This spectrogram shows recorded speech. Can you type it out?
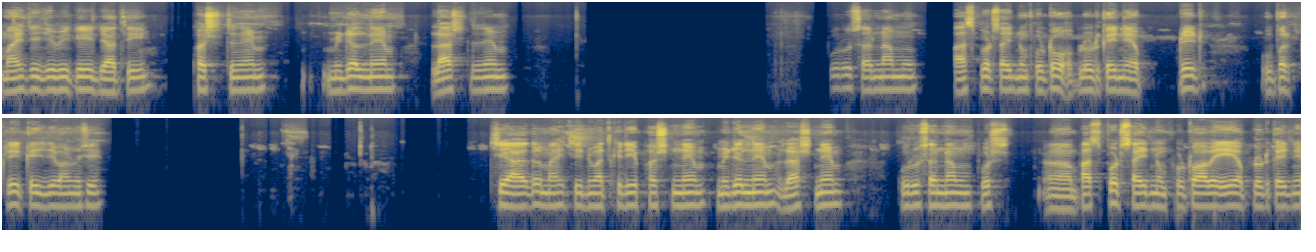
માહિતી જેવી કે જાતિ first name middle name last name પૂરું સરનામું પાસપોર્ટ સાઇઝનો ફોટો અપલોડ કરીને અપડેટ ઉપર ક્લિક કરી દેવાનું છે. જે આગળ માહિતીની વાત કરીએ first name middle name last name પૂરું સરનામું પોસ્ટ પાસપોર્ટ સાઇઝનો ફોટો આવે એ અપલોડ કરીને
